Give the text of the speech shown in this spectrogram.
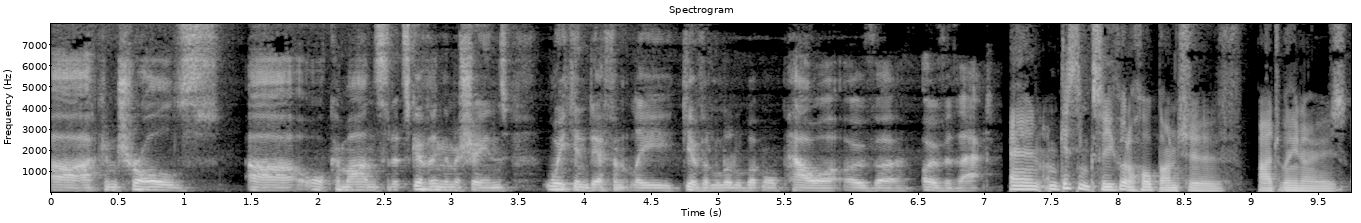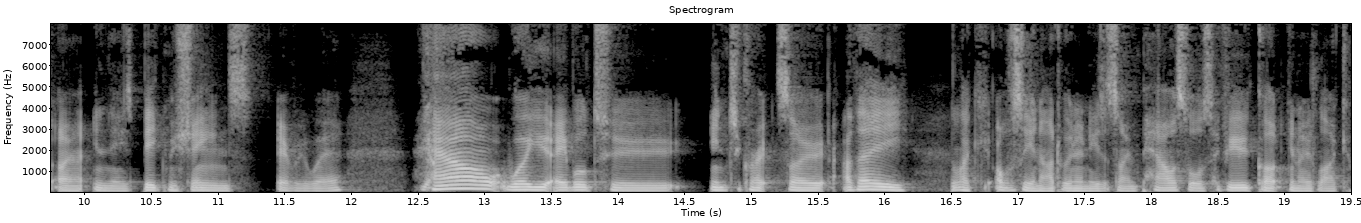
uh, controls uh, or commands that it's giving the machines, we can definitely give it a little bit more power over over that. And I'm guessing so. You've got a whole bunch of Arduinos uh, in these big machines everywhere. How were you able to integrate? So are they like obviously an Arduino needs its own power source? Have you got you know like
